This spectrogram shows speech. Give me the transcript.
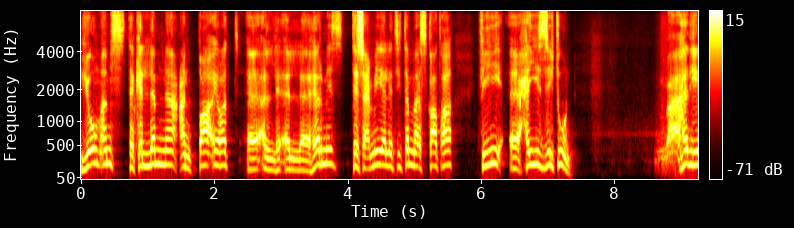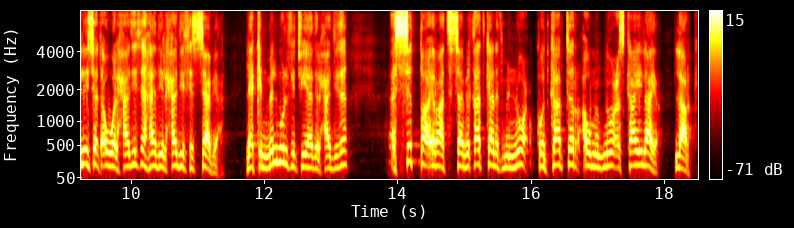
يوم أمس تكلمنا عن طائرة آه، ال- الهرمز 900 التي تم إسقاطها في آه، حي الزيتون. هذه ليست أول حادثة، هذه الحادثة السابعة، لكن ما الملفت في هذه الحادثة؟ الست طائرات السابقات كانت من نوع كواد كابتر أو من نوع سكاي لاير لارك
